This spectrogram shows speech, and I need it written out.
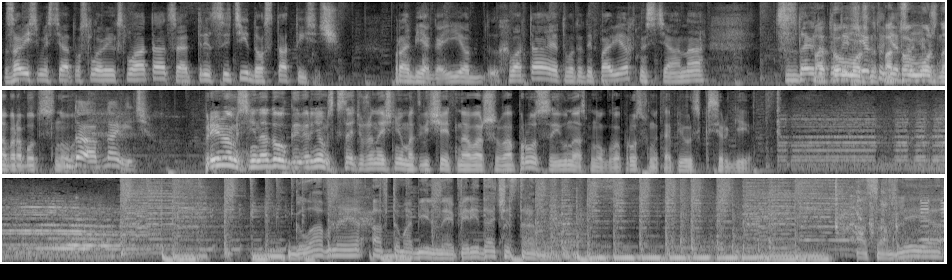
в зависимости от условий эксплуатации, от 30 до 100 тысяч пробега. Ее хватает вот этой поверхности, она создает Потом, этот можно, эффект потом удержания. можно обработать снова. Да, обновить. Прервемся ненадолго, вернемся. Кстати, уже начнем отвечать на ваши вопросы. И у нас много вопросов накопилось к Сергею. Главная автомобильная передача страны. Ассамблея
